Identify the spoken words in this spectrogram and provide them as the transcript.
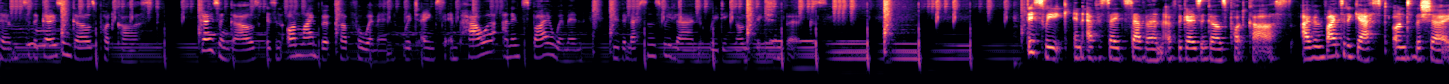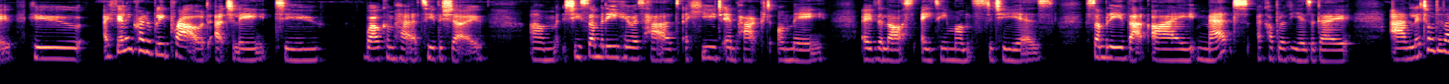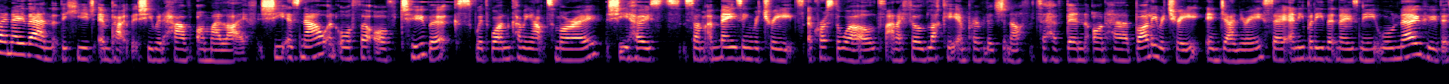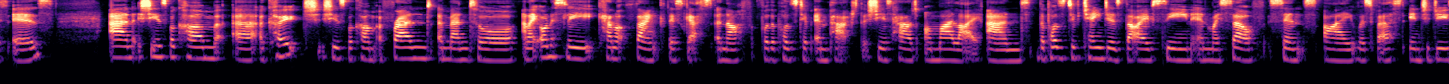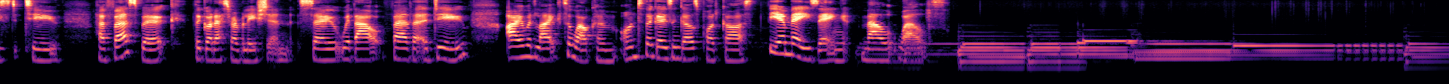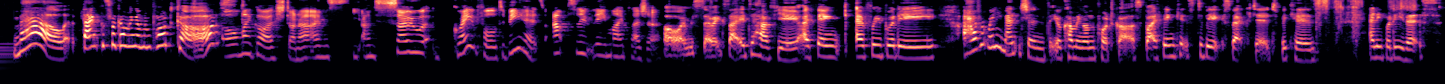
Welcome to the GozenGirls podcast. GozenGirls is an online book club for women which aims to empower and inspire women through the lessons we learn reading non-fiction books. This week, in episode 7 of the GozenGirls podcast, I've invited a guest onto the show who I feel incredibly proud actually to welcome her to the show. Um, she's somebody who has had a huge impact on me over the last 18 months to two years. Somebody that I met a couple of years ago, and little did I know then the huge impact that she would have on my life. She is now an author of two books, with one coming out tomorrow. She hosts some amazing retreats across the world, and I feel lucky and privileged enough to have been on her Bali retreat in January. So, anybody that knows me will know who this is and she has become uh, a coach, she has become a friend, a mentor, and I honestly cannot thank this guest enough for the positive impact that she has had on my life and the positive changes that I've seen in myself since I was first introduced to her first book, The Goddess Revolution. So, without further ado, I would like to welcome onto the GozenGirls podcast the amazing Mel Wells. Mel, thanks for coming on the podcast. Oh my gosh, Donna, I'm I'm so grateful to be here. It's absolutely my pleasure. Oh, I'm so excited to have you. I think everybody I haven't really mentioned that you're coming on the podcast, but I think it's to be expected because anybody that's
